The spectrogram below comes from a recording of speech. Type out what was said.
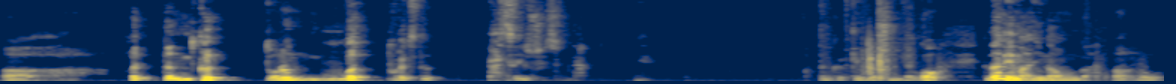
어, 어떤 것 또는 무엇 두 가지 다 쓰일 수 있습니다. 예. 어떤 그렇게 보시면 되고 그 다음에 많이 나오는 거 어,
